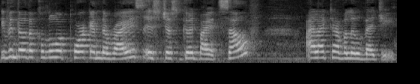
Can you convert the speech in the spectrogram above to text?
even though the Kalua pork and the rice is just good by itself I like to have a little veggie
